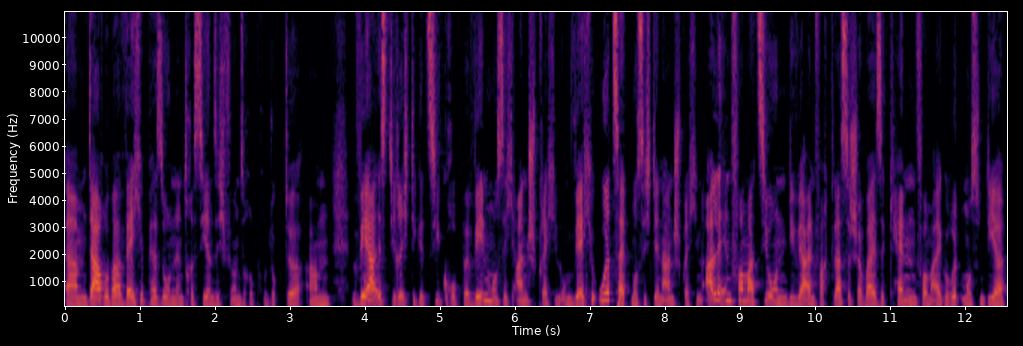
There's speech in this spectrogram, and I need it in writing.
ähm, darüber, welche Personen interessieren sich für unsere Produkte, ähm, wer ist die richtige Zielgruppe, wen muss ich ansprechen, um welche Uhrzeit muss ich den ansprechen. Alle Informationen, die wir einfach klassischerweise kennen vom Algorithmus und die er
